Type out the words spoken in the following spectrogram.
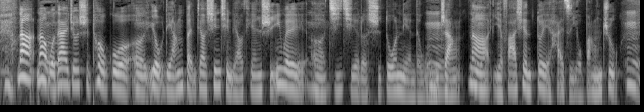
那那我大概就是透过呃有两本叫《心情聊天室》，因为呃集结了十多年的文章，那也发现对孩子有帮助。嗯，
